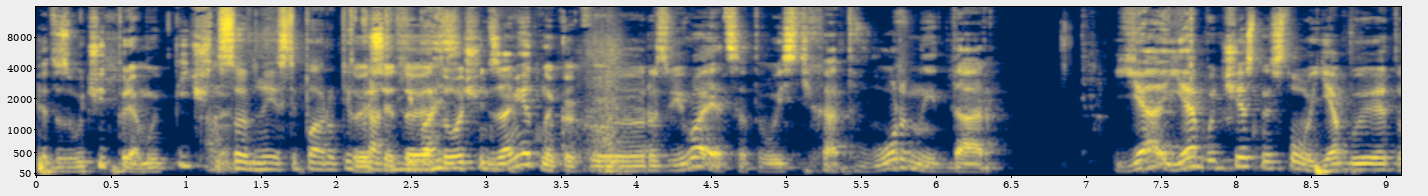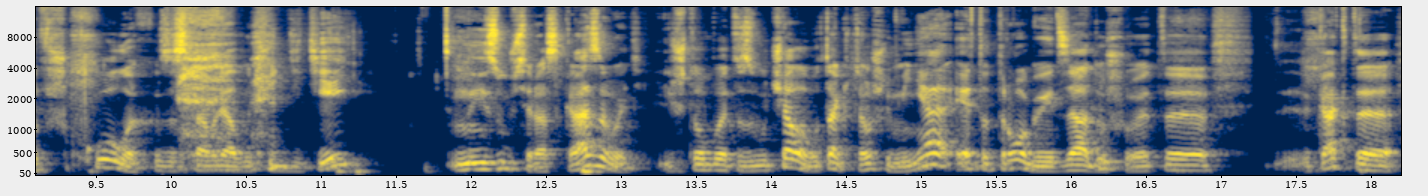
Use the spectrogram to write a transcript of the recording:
это звучит прям эпично. Особенно если пару То пивка есть это, это очень заметно, как э, развивается твой стихотворный дар. Я, я бы, честное слово, я бы это в школах заставлял учить детей. наизусть рассказывать, и чтобы это звучало вот так, потому что меня это трогает за душу, это как-то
